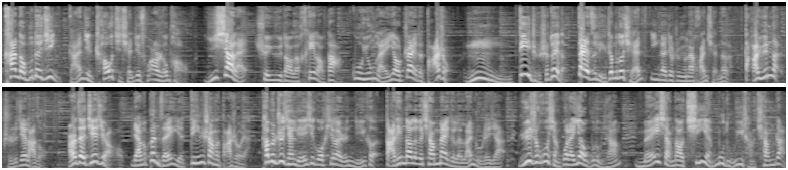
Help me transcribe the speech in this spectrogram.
看到不对劲，赶紧抄起钱就从二楼跑。一下来却遇到了黑老大雇佣来要债的打手。嗯，地址是对的，袋子里这么多钱，应该就是用来还钱的了。打晕了，直接拿走。而在街角，两个笨贼也盯上了打手呀。他们之前联系过希腊人尼克，打听到那个枪卖给了男主这家，于是乎想过来要古董枪。没想到亲眼目睹一场枪战，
